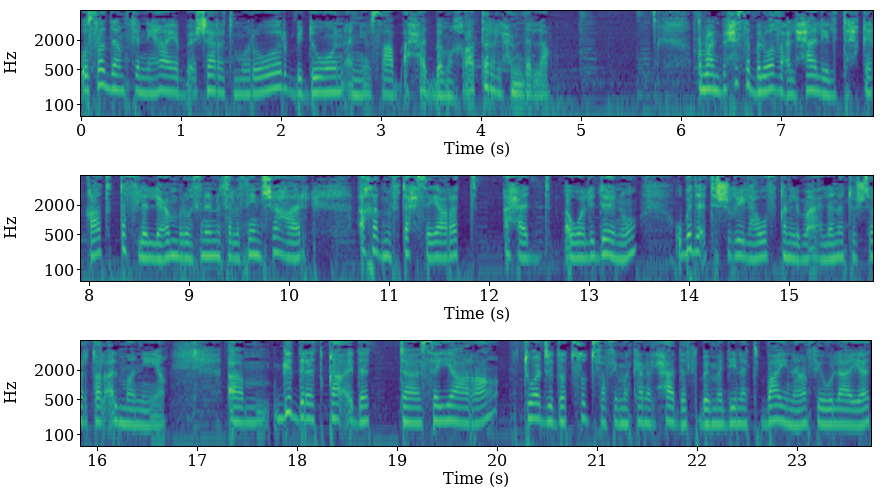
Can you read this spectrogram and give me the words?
وصدم في النهاية بإشارة مرور بدون أن يصاب أحد بمخاطر الحمد لله. طبعا بحسب الوضع الحالي للتحقيقات الطفل اللي عمره 32 شهر أخذ مفتاح سيارة أحد والدينه وبدأ تشغيلها وفقا لما أعلنته الشرطة الألمانية. قدرت قائدة سيارة تواجدت صدفة في مكان الحادث بمدينة باينا في ولاية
